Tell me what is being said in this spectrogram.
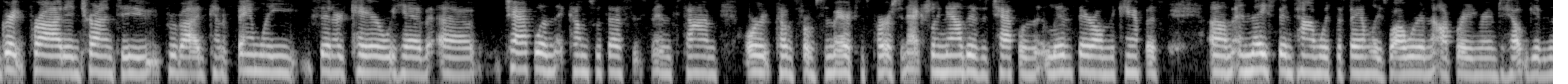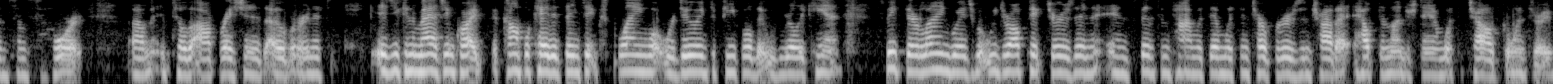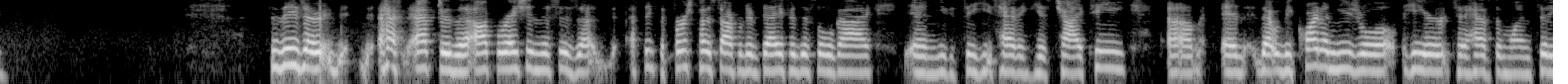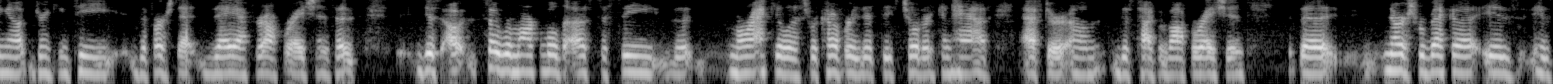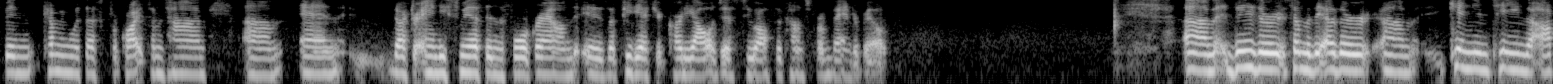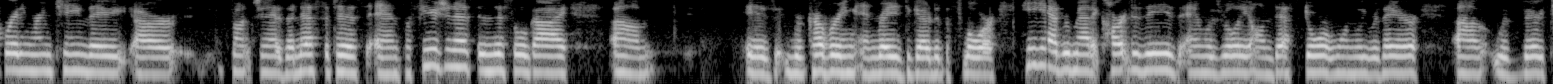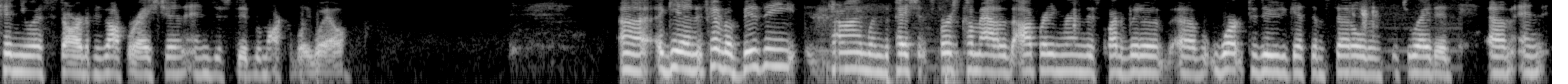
great pride in trying to provide kind of family-centered care. We have a chaplain that comes with us that spends time, or it comes from Samaritan's Purse, and actually now there's a chaplain that lives there on the campus, um, and they spend time with the families while we're in the operating room to help give them some support um, until the operation is over. And it's, as you can imagine, quite a complicated thing to explain what we're doing to people that we really can't speak their language, but we draw pictures and, and spend some time with them with interpreters and try to help them understand what the child's going through. So these are after the operation. This is a, I think the first post-operative day for this little guy, and you can see he's having his chai tea. Um, and that would be quite unusual here to have someone sitting up drinking tea the first day after operation. So it's just uh, so remarkable to us to see the miraculous recovery that these children can have after um, this type of operation. The nurse Rebecca is has been coming with us for quite some time, um, and Dr. Andy Smith in the foreground is a pediatric cardiologist who also comes from Vanderbilt. Um, these are some of the other um, Kenyan team, the operating room team. They are function as anesthetist and perfusionist, and this little guy um, is recovering and ready to go to the floor. He had rheumatic heart disease and was really on death's door when we were there. Uh, was very tenuous start of his operation and just did remarkably well. Uh, again, it's kind of a busy time when the patients first come out of the operating room. There's quite a bit of, work to do to get them settled and situated. Um, and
